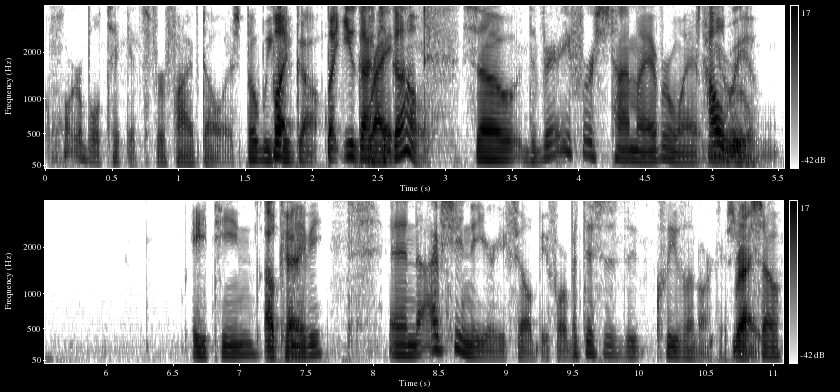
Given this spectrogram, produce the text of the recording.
horrible tickets for five dollars, but we But- could go. but you got to go. So the very first time I ever went, How old were you? Eighteen, Okay. maybe. And I've seen the Erie Phil before, but this is the Cleveland Orchestra. Right. So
